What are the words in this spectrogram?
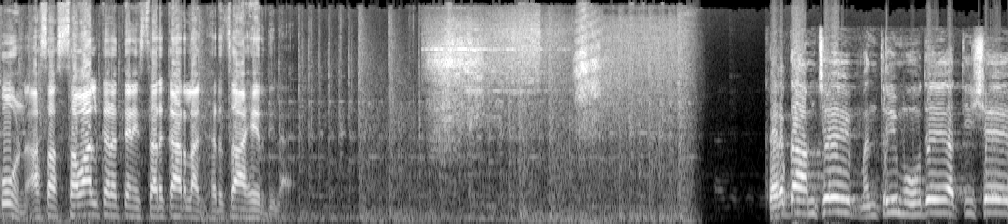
कोण असा सवाल करत त्यांनी सरकारला घरचा आहेर दिलाय. खरं तर आमचे मंत्री महोदय अतिशय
